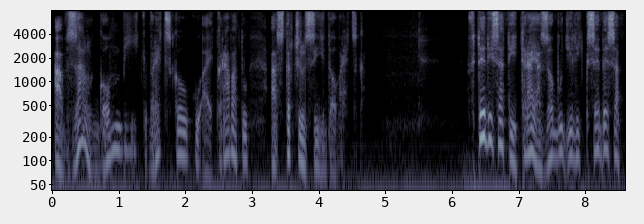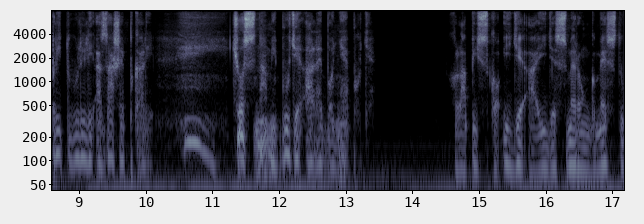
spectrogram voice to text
A vzal gombík, vreckovku aj kravatu a strčil si ich do vrecka. Vtedy sa tí traja zobudili, k sebe sa pritúlili a zašepkali. Čo s nami bude alebo nebude? Chlapisko ide a ide smerom k mestu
